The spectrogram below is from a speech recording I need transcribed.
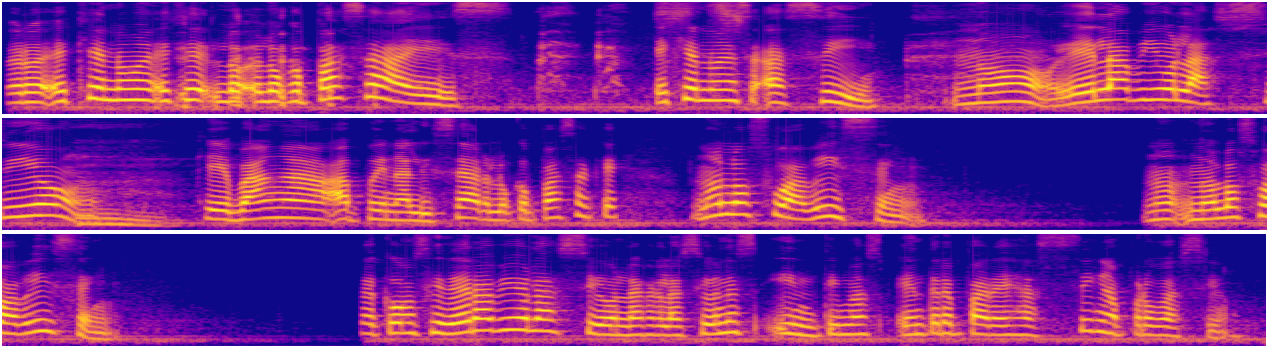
Pero es que no, es que lo, que pasa es, es que no es así. No, es la violación que van a, penalizar. Lo que pasa es que no lo suavicen. No, no lo suavicen. Se considera violación las relaciones íntimas entre parejas sin aprobación.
